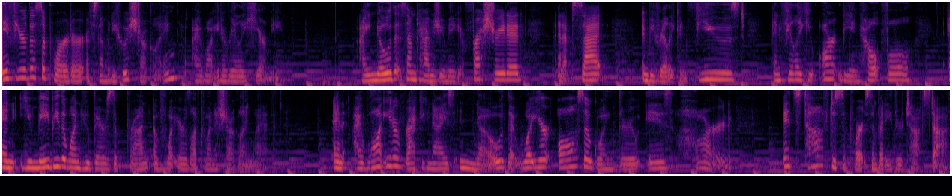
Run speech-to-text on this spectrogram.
if you're the supporter of somebody who is struggling, I want you to really hear me. I know that sometimes you may get frustrated and upset and be really confused and feel like you aren't being helpful, and you may be the one who bears the brunt of what your loved one is struggling with. And I want you to recognize and know that what you're also going through is hard. It's tough to support somebody through tough stuff.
